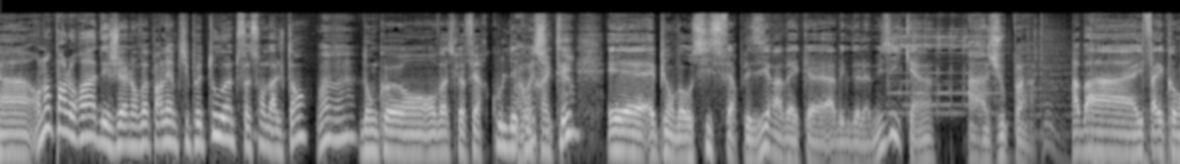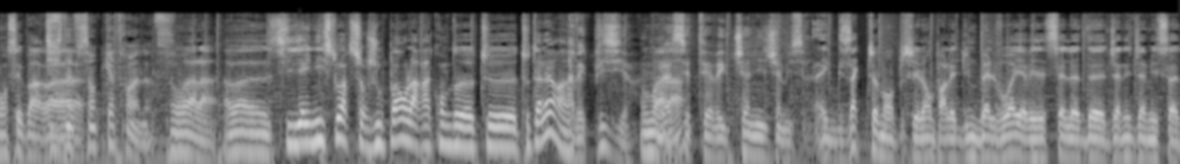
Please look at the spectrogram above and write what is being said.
Euh, on en parlera des jeunes. On va parler un petit peu de tout. Hein. De toute façon, on a le temps. Ouais, ouais. Donc euh, on va se le faire cool, Ah ouais, décontracté, et, euh, et puis on va aussi se faire plaisir avec euh, avec de la musique. Hein. Ah, joue pas. Ah bah il fallait commencer par. euh, 1989. voilà. Ah bah, S'il y a une histoire sur Joupa, on la raconte te- tout à l'heure. hein. Avec plaisir. Voilà. Là, c'était avec Janis Jamison. Exactement, puisque là on parlait d'une belle voix, il y avait celle de Janet Jamison.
